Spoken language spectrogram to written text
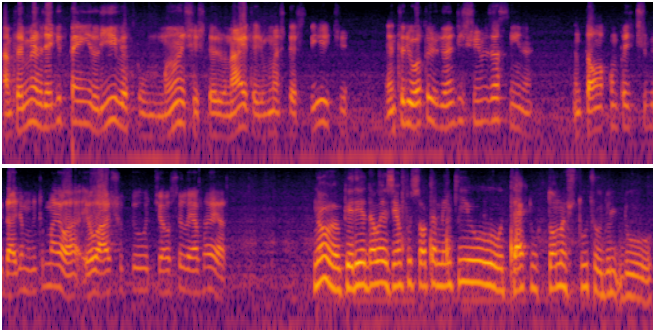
a Premier League tem Liverpool, Manchester United, Manchester City, entre outros grandes times assim, né? Então a competitividade é muito maior. Eu acho que o Chelsea leva essa. Não, eu queria dar o um exemplo só também que o técnico Thomas Tuchel do, do,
